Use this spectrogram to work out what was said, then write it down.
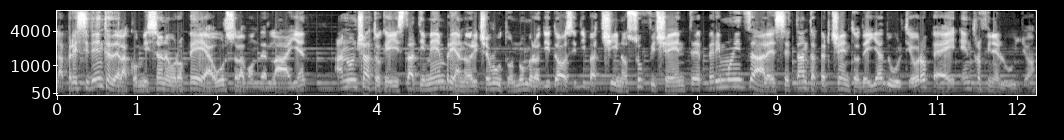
La Presidente della Commissione europea, Ursula von der Leyen, ha annunciato che gli Stati membri hanno ricevuto un numero di dosi di vaccino sufficiente per immunizzare il 70% degli adulti europei entro fine luglio.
